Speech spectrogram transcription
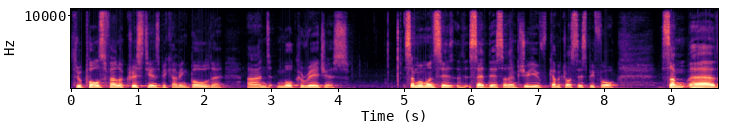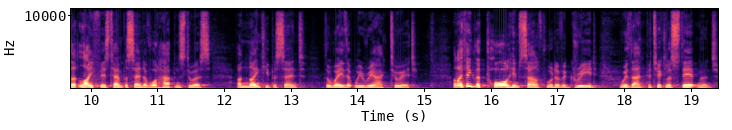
through Paul's fellow Christians becoming bolder and more courageous. Someone once says, said this, and I'm sure you've come across this before some, uh, that life is 10% of what happens to us and 90% the way that we react to it. And I think that Paul himself would have agreed with that particular statement.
